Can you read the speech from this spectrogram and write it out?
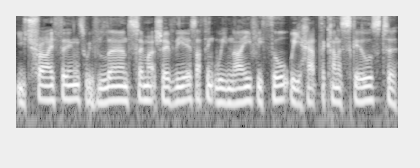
You try things. We've learned so much over the years. I think we naively thought we had the kind of skills to,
